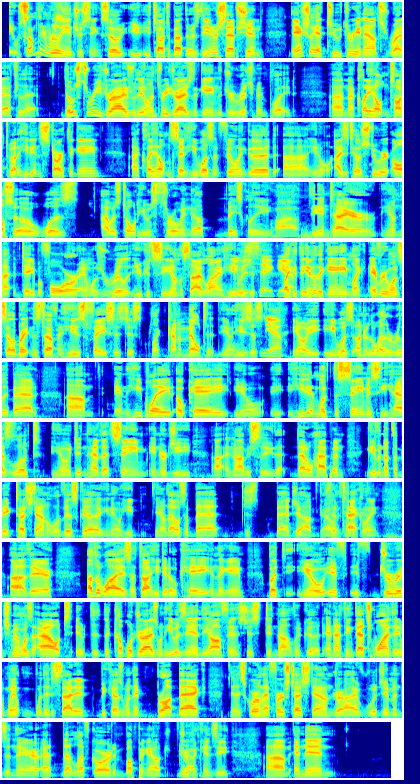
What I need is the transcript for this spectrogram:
It was something really interesting. So you, you talked about there was the interception. They actually had two three and outs right after that. Those three drives were the only three drives of the game that Drew Richmond played. Uh, now Clay Helton talked about it. He didn't start the game. Uh, Clay Helton said he wasn't feeling good. Uh, you know, Isaac Taylor Stewart also was. I was told he was throwing up basically Wow. the entire you know night, day before, and was really you could see on the sideline he, He was, was sick, like at the end of the game, like everyone's celebrating and stuff, and his face is just like kind of melted. You know, he's just Yeah. you know he, he was under the weather really bad. Um, and he played okay. You know, he, he didn't look the same as he has looked. You know, he didn't have that same energy, uh, and obviously that that'll happen. Giving up the big touchdown to Laviska, you know, he you know that was a bad, just bad job That of tackling uh, there. Otherwise, I thought he did okay in the game. But you know, if if Drew Richmond was out, if the, the couple drives when he was in, the offense just did not look good. And I think that's why they went. They decided because when they brought back, you know, they scored on that first touchdown drive with Jimmons in there at that left guard and bumping out Drew Yeah. McKenzie, um, and then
